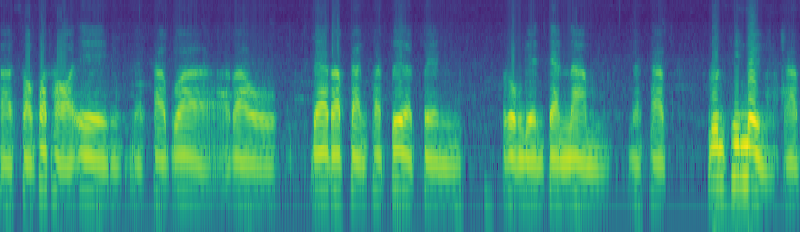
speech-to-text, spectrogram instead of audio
อาสพทเองนะครับว่าเราได้รับการคัดเลือกเป็นโรงเรียนแกนนำ นะครับ รุ่นที่หนึ่งครับ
